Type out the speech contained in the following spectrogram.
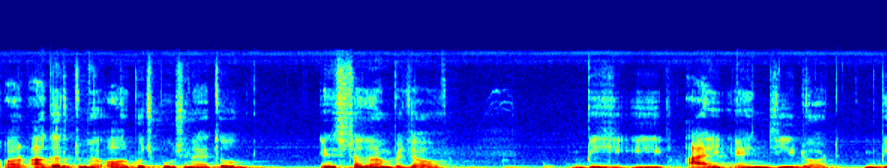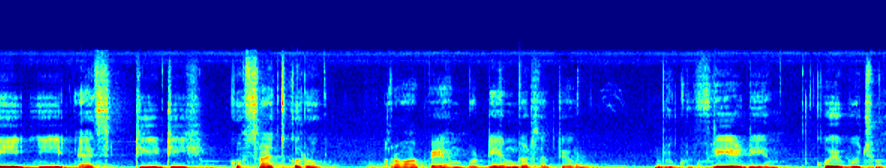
और अगर तुम्हें और कुछ पूछना है तो इंस्टाग्राम पे जाओ। B E I N G dot B E S T T को सर्च करो और वहाँ पे हमको डीएम कर सकते हो। बिल्कुल फ्री है डीएम कोई पूछो,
